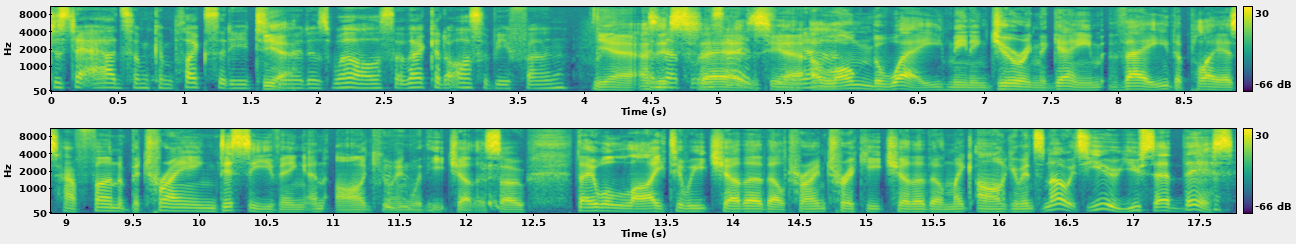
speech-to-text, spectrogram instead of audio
just to add some complexity to Yeah. it as well. So that could also be fun. Yeah, as And it it says, says, yeah, yeah. along the way, meaning during the game, they, the players, have fun betraying, deceiving, and arguing with each other. So they will lie to each other, they'll try and trick each other, they'll make arguments. No, it's you, you said this.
